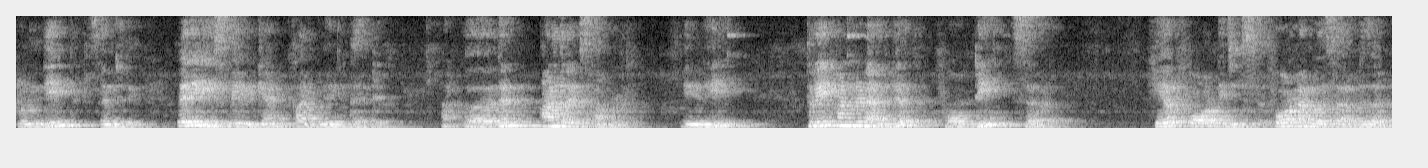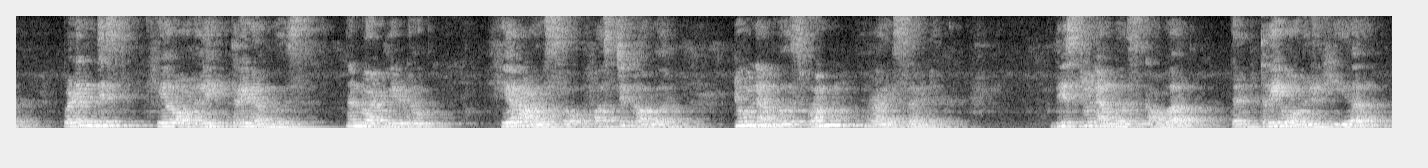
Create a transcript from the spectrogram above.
20th century. Very easily we can calculate that. Uh, then another example. AD 347. Here four digits, four numbers are there. But in this, here only three numbers. Then what we do? Here also first cover two numbers from right side. These two numbers cover, then 3 only here.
